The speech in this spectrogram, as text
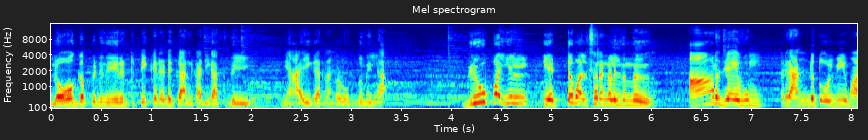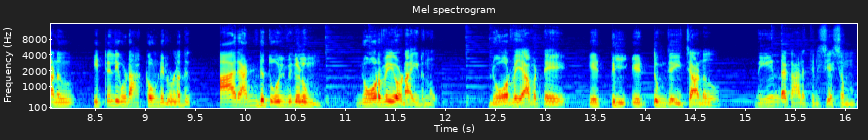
ലോകകപ്പിന് നേരിട്ട് ടിക്കറ്റ് എടുക്കാൻ കഴിയാത്തതിൽ ന്യായീകരണങ്ങളൊന്നുമില്ല. ഗ്രൂപ്പ് ഐയിൽ എട്ട് മത്സരങ്ങളിൽ നിന്ന് ആറ് ജയവും രണ്ട് തോൽവിയുമാണ് ഇറ്റലിയുടെ അക്കൗണ്ടിലുള്ളത്. ആ രണ്ട് തോൽവികളും നോർവേയോടായിരുന്നു. നോർവേ ആവട്ടെ എട്ടിൽ എട്ടും ജയിച്ചാണ് നീണ്ട കാലത്തിന് ശേഷം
